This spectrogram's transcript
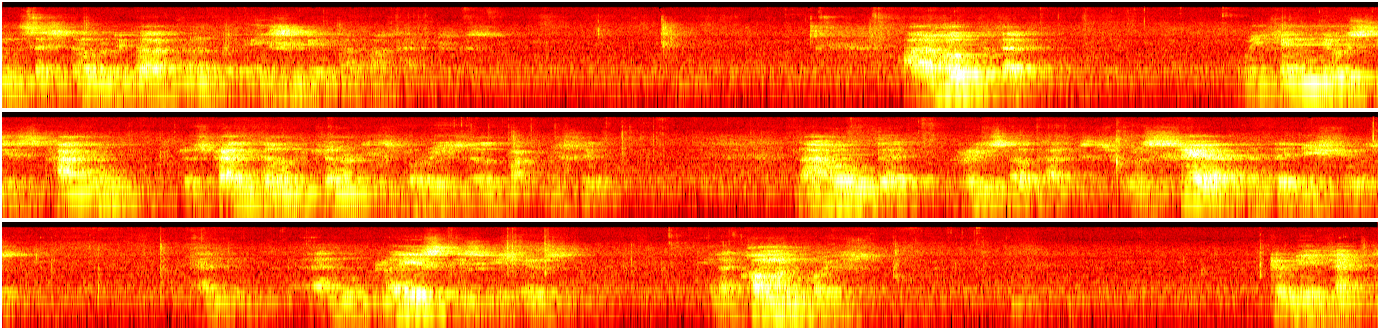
in sustainable development of ACP member countries. I hope that we can use this time to strengthen opportunities for regional partnership. And I hope that regional countries will share the issues and, and raise these issues in a common voice to be effective.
